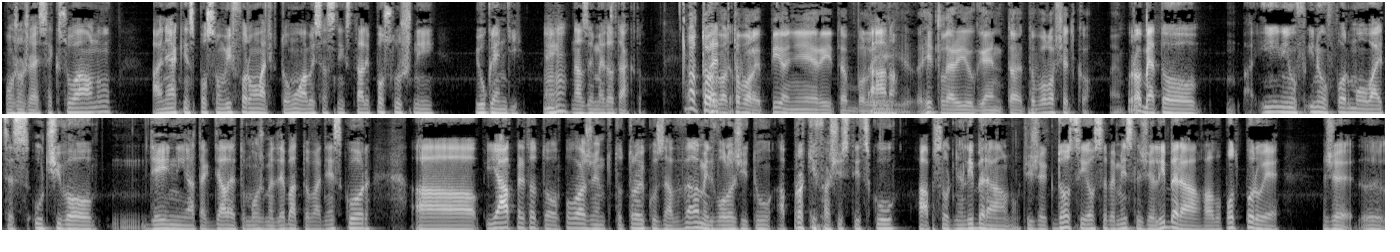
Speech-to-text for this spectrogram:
možno že aj sexuálnu, a nejakým spôsobom vyformovať k tomu, aby sa s nich stali poslušní jugendi. Uh-huh. Nazvime to takto. No to, Preto, to boli pionieri, to boli Hitler-Jugend, to, to bolo všetko. Robia to inú, inou formou aj cez učivo, dejiny a tak ďalej, to môžeme debatovať neskôr. A ja preto to považujem túto trojku za veľmi dôležitú a protifašistickú a absolútne liberálnu. Čiže kto si o sebe myslí, že liberál alebo podporuje, že uh,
